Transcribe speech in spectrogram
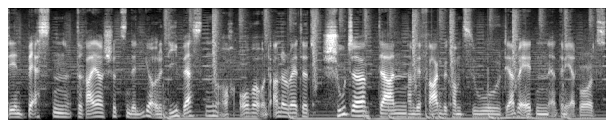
den besten Dreierschützen der Liga oder die besten, auch over- und underrated Shooter. Dann haben wir Fragen bekommen zu DeAndre Ayton, Anthony Edwards,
